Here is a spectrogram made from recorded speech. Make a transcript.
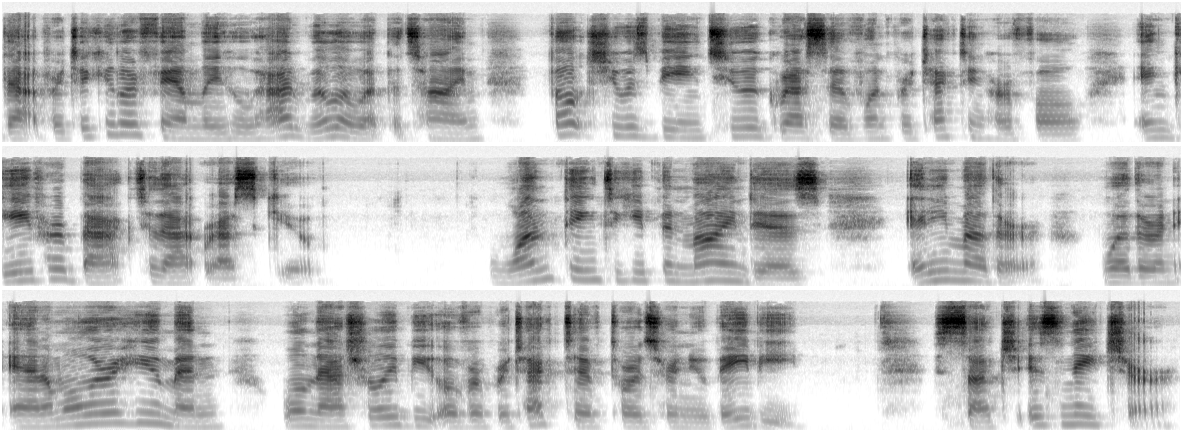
That particular family who had Willow at the time felt she was being too aggressive when protecting her foal and gave her back to that rescue. One thing to keep in mind is any mother, whether an animal or a human, will naturally be overprotective towards her new baby. Such is nature.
